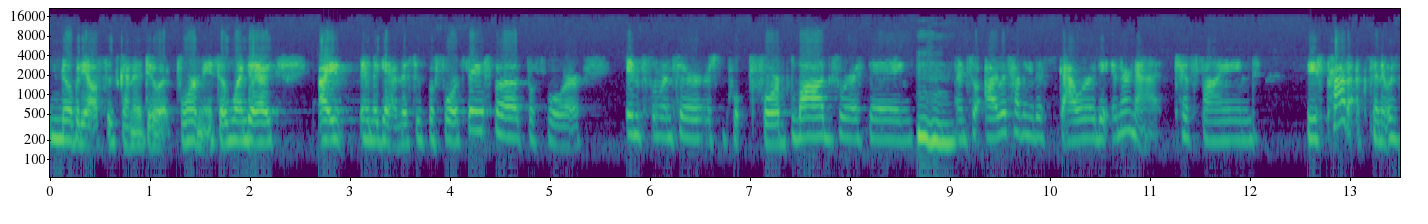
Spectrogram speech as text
nobody else is going to do it for me. So one day I, I and again this is before Facebook, before influencers for blogs were a thing. Mm-hmm. And so I was having to scour the internet to find these products. And it was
